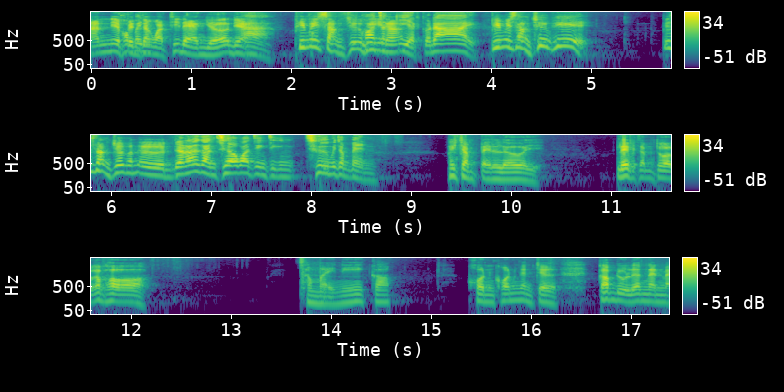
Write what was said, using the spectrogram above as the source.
นั้นเนี่ยเขาเป็นเป็นจังหวัดที่แดงเยอะเนี่ย อ่า พี่ไม่สั่งชื่อก็พี่จะนะเกลียดก็ได้ พี่ไม่สั่งชื่อพี่ พี่สั่งชื่อคนอื่นเดี๋ยวนั้นอาจารย์เชื่อว่าจริง ๆ ชื่อไม่จำเป็น ไม่จำเป็นเลย เลขประจำตัวก็พอ สมัยนี้ก็คนค้นกันเจอก็ดูเรื่องนั้นไหม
